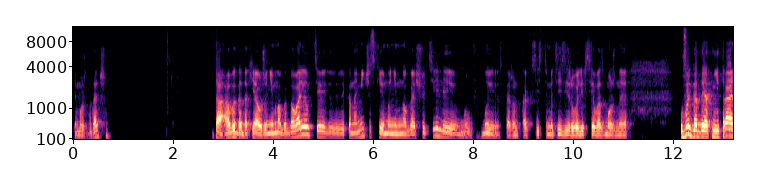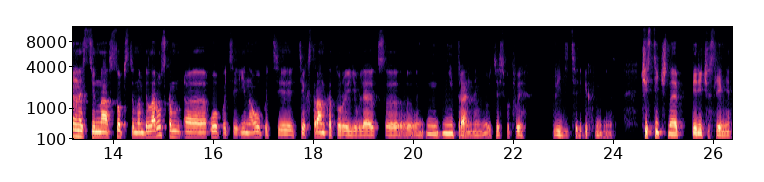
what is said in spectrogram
И можно дальше. Да, о выгодах я уже немного говорил, те э, экономические мы немного ощутили. Ну, мы, скажем так, систематизировали все возможные выгоды от нейтральности на собственном белорусском э, опыте и на опыте тех стран, которые являются э, нейтральными. Ну, здесь вот вы видите их частичное перечисление.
